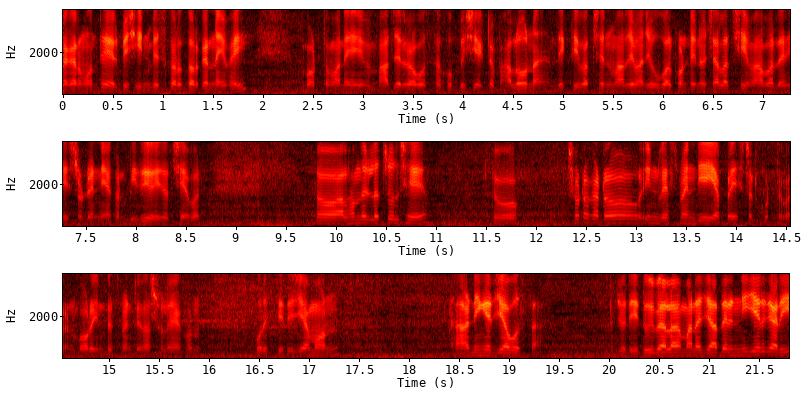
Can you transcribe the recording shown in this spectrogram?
টাকার মধ্যে এর বেশি ইনভেস্ট করার দরকার নেই ভাই। বর্তমানে বাজারের অবস্থা খুব বেশি একটা ভালো না। দেখতে পাচ্ছেন মাঝে মাঝে উবার কন্টিনিউ চালাচ্ছি, আবার স্টুডেন্ট নিয়ে এখন বিজি হয়ে যাচ্ছে আবার। তো আলহামদুলিল্লাহ চলছে। তো ছোটোখাটো ইনভেস্টমেন্ট দিয়েই আপনি স্টার্ট করতে পারেন। বড় ইনভেস্টমেন্টের আসলে এখন পরিস্থিতি যেমন আর্নিংয়ের যে অবস্থা যদি বেলা মানে যাদের নিজের গাড়ি,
